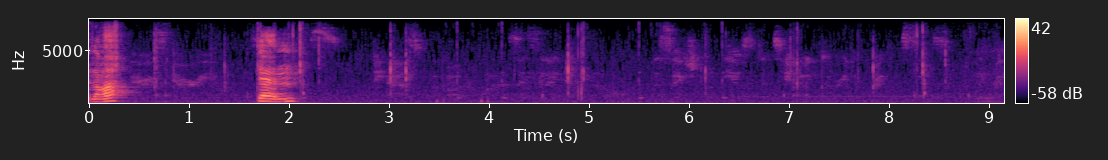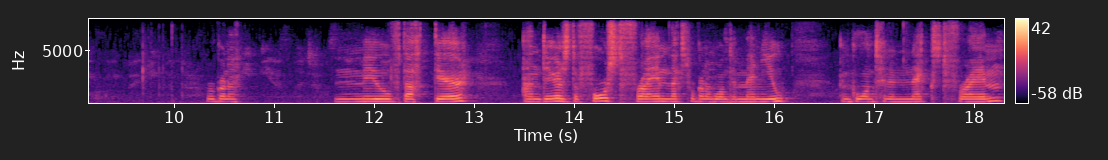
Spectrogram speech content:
that. Then we're gonna move that there. And there's the first frame. Next we're gonna go into menu and go on to the next frame.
